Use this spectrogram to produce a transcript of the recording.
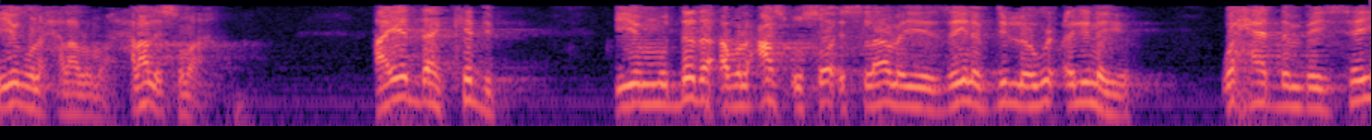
iyaguna xalaal uma aha xalaal isuma aha. Aayaddaa kadib iyo muddada abulcas uu soo islaamaye zaynab dil loogu celinayo waxaa dambaysay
